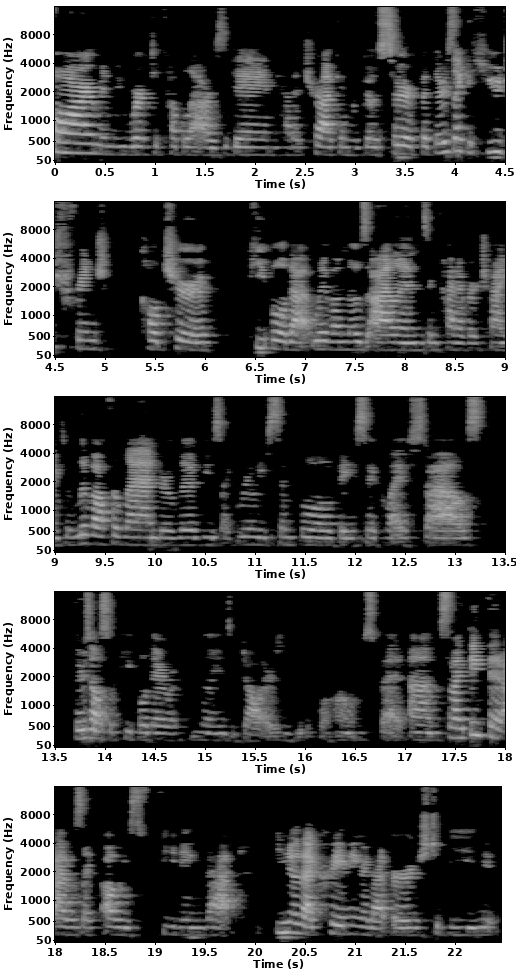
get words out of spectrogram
farm and we worked a couple hours a day and had a truck and would go surf. But there's like a huge fringe culture of people that live on those islands and kind of are trying to live off the land or live these like really simple, basic lifestyles. There's also people there with millions of dollars and beautiful homes. But, um, so I think that I was like always feeding that, you know, that craving or that urge to be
